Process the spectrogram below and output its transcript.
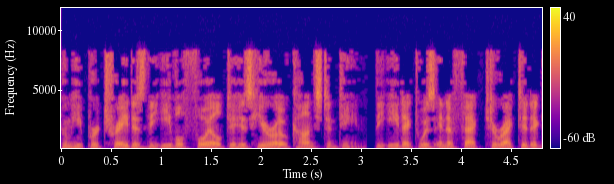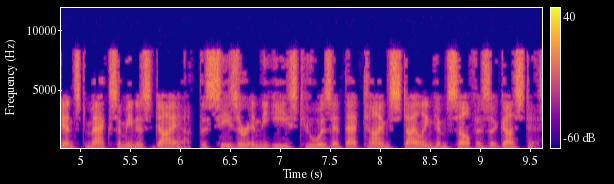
whom he portrayed as the evil foil to his hero Constantine. The edict was in effect directed against Maximinus Daia, the Caesar in the East who was at that time styling himself as Augustus.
